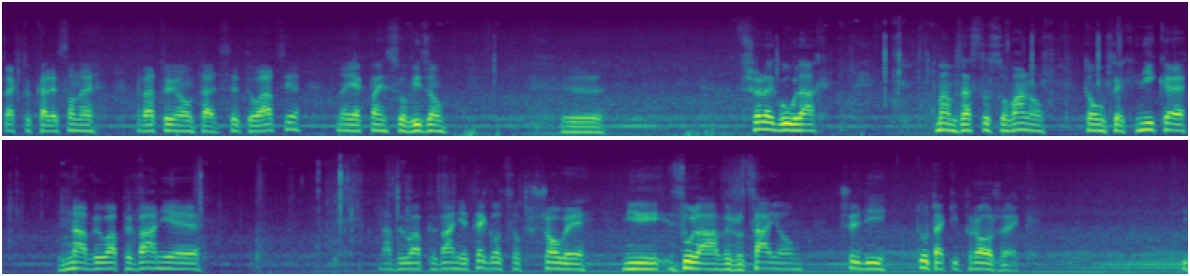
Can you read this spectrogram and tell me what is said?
Tak to kalesony ratują tę sytuację. No i jak Państwo widzą yy, w szeregu ulach mam zastosowaną tą technikę na wyłapywanie na wyłapywanie tego co pszczoły mi z ula wyrzucają czyli tu taki prożek. I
